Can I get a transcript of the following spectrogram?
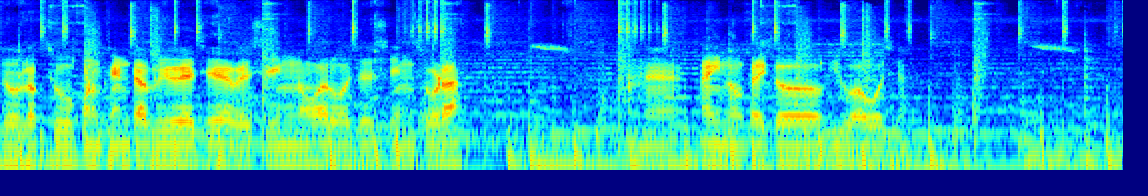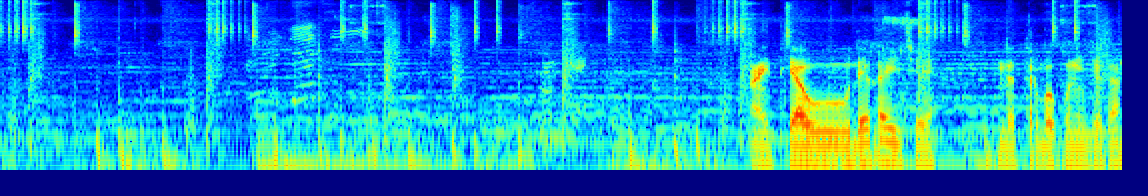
જો લક્ષુ પણ ફેન્ટા પીવે છે. હવે સિંગનો વારો છે સિંગ સોડા. અને અહીંનો કંઈક વ્યૂ આવો છે. અહીંથી આવું દેખાય છે, દત્તર બાપુની જગા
